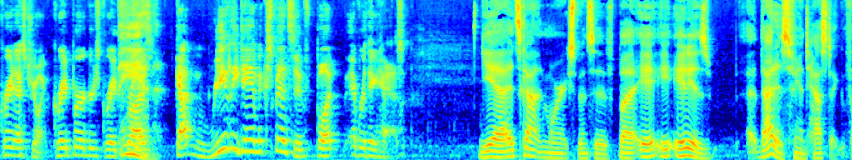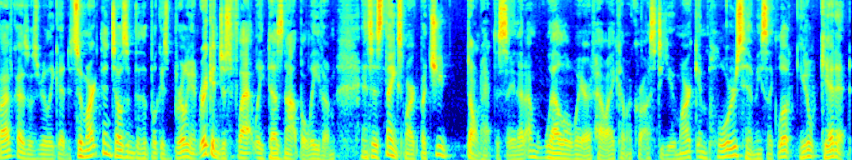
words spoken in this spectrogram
great ass joint, great burgers, great fries. Gotten really damn expensive, but everything has. Yeah, it's gotten more expensive, but it, it, it is that is fantastic. Five Guys was really good. So Mark then tells him that the book is brilliant. Ricken just flatly does not believe him and says, "Thanks, Mark, but you don't have to say that. I'm well aware of how I come across to you." Mark implores him. He's like, "Look, you don't get it.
